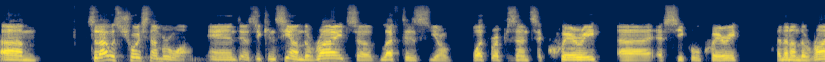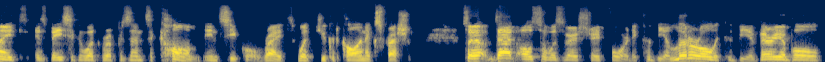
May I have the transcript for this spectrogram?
Um, so that was choice number one. And as you can see on the right, so left is you know what represents a query, uh, a SQL query, and then on the right is basically what represents a column in SQL, right? What you could call an expression. So that also was very straightforward. It could be a literal, it could be a variable,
